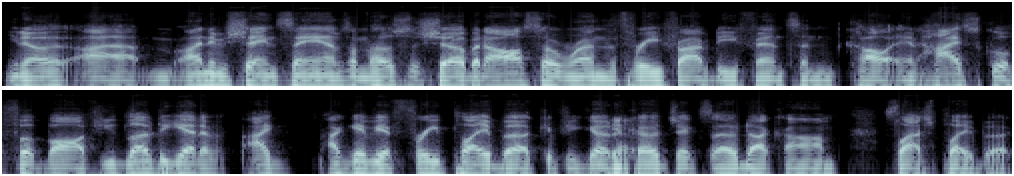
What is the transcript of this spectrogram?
you know, uh, my name is Shane Sams. I'm the host of the show, but I also run the three five defense and call in high school football. If you'd love to get a, I I give you a free playbook if you go to Yeah. coachxo.com slash playbook.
